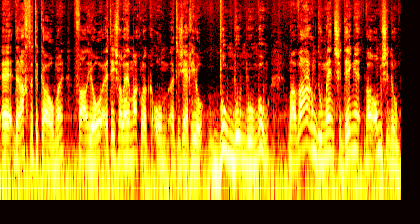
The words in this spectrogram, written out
eh, erachter te komen van... joh, het is wel heel makkelijk om eh, te zeggen... joh, boem, boem, boem, boem. Maar waarom doen mensen dingen waarom ze doen?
